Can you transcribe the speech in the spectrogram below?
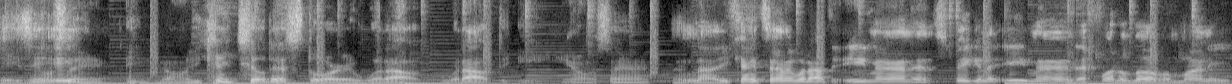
Easy you know what I'm saying? You know, you can't tell that story without without the E. You know what I'm saying? No, you can't tell it without the E, man. And speaking of E, man, that for the love of money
